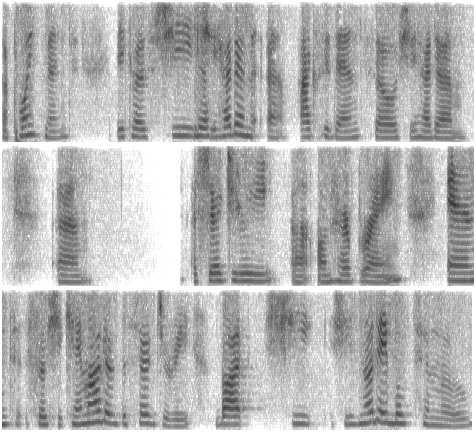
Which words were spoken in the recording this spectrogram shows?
appointment because she yes. she had an uh, accident, so she had a um, um, a surgery uh, on her brain, and so she came out of the surgery, but she she's not able to move.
